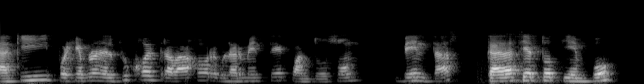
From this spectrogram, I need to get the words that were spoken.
Aquí, por ejemplo, en el flujo del trabajo, regularmente cuando son ventas, cada cierto tiempo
